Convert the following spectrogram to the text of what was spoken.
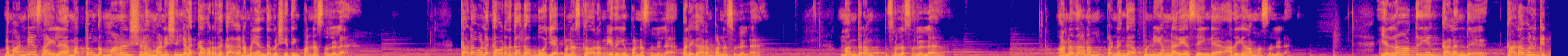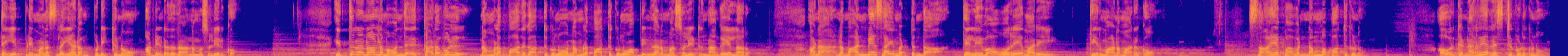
நம்ம அன்பே சாயில மற்றவங்க மனுஷன மனுஷங்களை கவர்றதுக்காக நம்ம எந்த விஷயத்தையும் பண்ண சொல்லலை. கடவுளை கவர்றதுக்காக பூஜை புனஸ்காரம் எதையும் பண்ண சொல்லலை. பரிகாரம் பண்ண சொல்லலை. மந்திரம் சொல்ல சொல்லலை. அன்னதானம் பண்ணுங்க புண்ணியம் நிறைய செய்யுங்க அதையும் நம்ம சொல்லலை. எல்லாத்தையும் கலந்து கடவுள்கிட்ட எப்படி மனசில் இடம் பிடிக்கணும் அப்படின்றத தான் நம்ம சொல்லியிருக்கோம். இத்தனை நாள் நம்ம வந்து கடவுள் நம்மளை பாதுகாத்துக்கணும் நம்மளை பார்த்துக்கணும் அப்படின்னு தான் நம்ம சொல்லிட்டு இருந்தாங்க எல்லாரும். ஆனால் நம்ம அன்பே சாய் மட்டும்தான் தெளிவாக ஒரே மாதிரி தீர்மானமாக இருக்கும். சாயப்பாவை நம்ம பார்த்துக்கணும். அவருக்கு நிறைய ரெஸ்ட் கொடுக்கணும்.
